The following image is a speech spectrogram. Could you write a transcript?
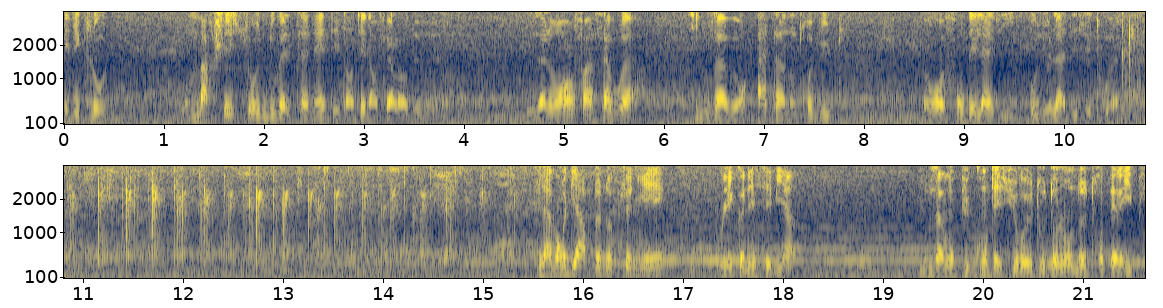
et des clones vont marcher sur une nouvelle planète et tenter d'en faire leur demeure. Nous allons enfin savoir si nous avons atteint notre but, refonder la vie au-delà des étoiles. L'avant-garde de nos pionniers, vous les connaissez bien. Nous avons pu compter sur eux tout au long de notre périple.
